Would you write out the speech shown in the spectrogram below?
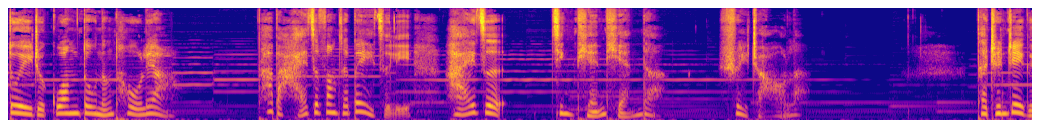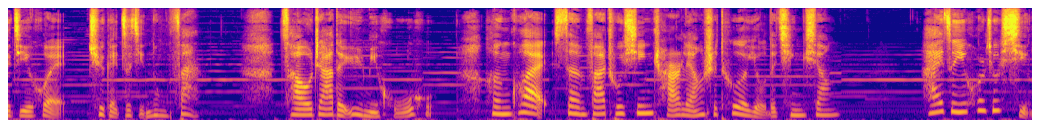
对着光都能透亮。他把孩子放在被子里，孩子竟甜甜的睡着了。他趁这个机会去给自己弄饭，糙渣的玉米糊糊。很快散发出新茬粮食特有的清香，孩子一会儿就醒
